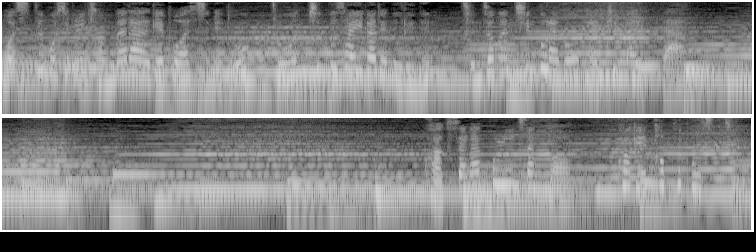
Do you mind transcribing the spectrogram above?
워스트 모습을 적나라하게 보았음에도 좋은 친구 사이가 된 우리는 진정한 친구라고 밝힌 바 있다. 곽상아 콜론 사건, 콱의 터프 포스트,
